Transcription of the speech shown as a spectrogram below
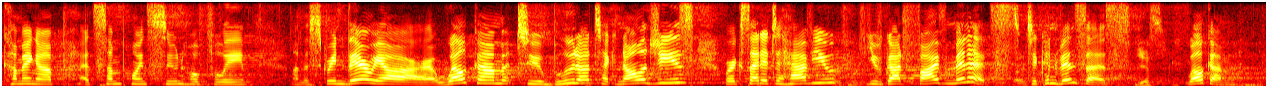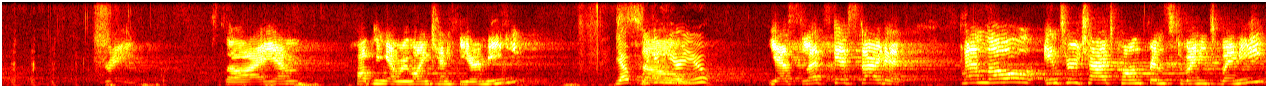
coming up at some point soon, hopefully, on the screen. There we are. Welcome to Bluedot Technologies. We're excited to have you. You've got five minutes to convince us. Yes. Welcome. Great. So I am hoping everyone can hear me. Yep, so, we can hear you. Yes, let's get started. Hello, Intercharge Conference 2020.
